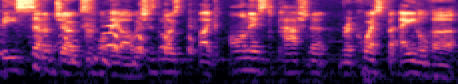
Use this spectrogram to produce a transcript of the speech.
these set of jokes as what they are, which is the most like honest, passionate request for anal her.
